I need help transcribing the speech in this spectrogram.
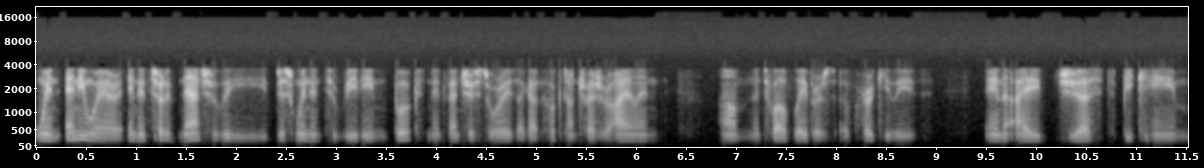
went anywhere, and it sort of naturally just went into reading books and adventure stories. I got hooked on Treasure Island, um, the Twelve Labors of Hercules, and I just became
